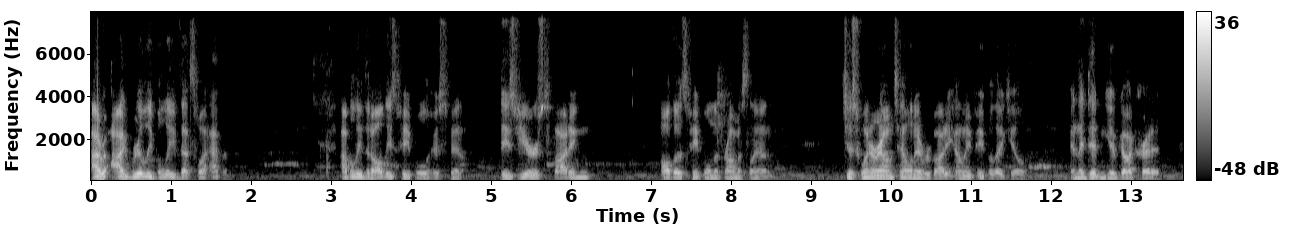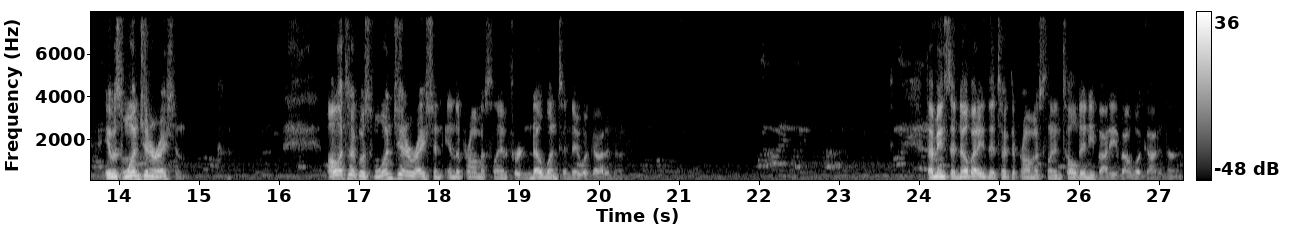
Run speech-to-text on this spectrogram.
I, I really believe that's what happened. I believe that all these people who spent these years fighting all those people in the promised land just went around telling everybody how many people they killed and they didn't give God credit. It was one generation. All it took was one generation in the promised land for no one to know what God had done. That means that nobody that took the promised land told anybody about what God had done.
